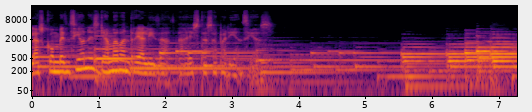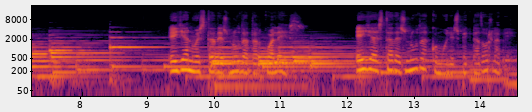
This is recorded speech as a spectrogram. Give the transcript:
Las convenciones llamaban realidad a estas apariencias. Ella no está desnuda tal cual es. Ella está desnuda como el espectador la ve.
